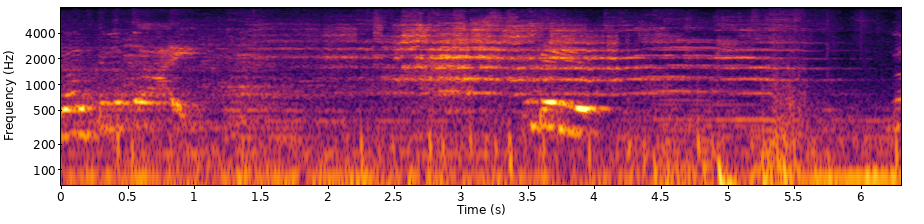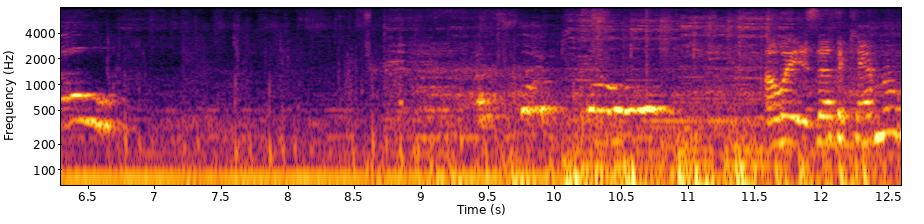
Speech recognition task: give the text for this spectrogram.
John's gonna die. We made it. No. I'm stuck. No. Oh wait, is that the camera?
